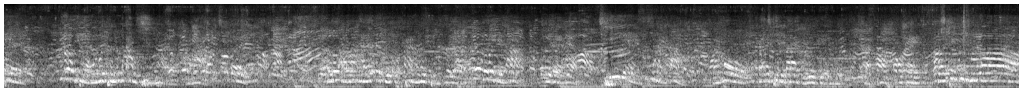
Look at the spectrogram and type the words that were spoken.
点要点我们同步到齐好了，好不好？对，我们好像还要再给我看会怎么这样，六点半，对不对？七点市场到，然后大概七点半左右点火，好，OK，好，谢谢你们了。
